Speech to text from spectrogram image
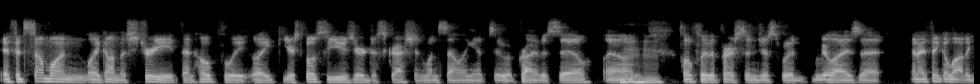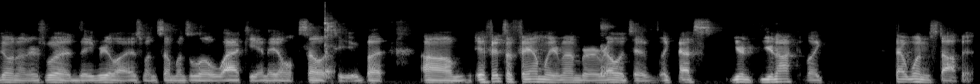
If it's someone like on the street, then hopefully, like you're supposed to use your discretion when selling it to a private sale. Um, Mhm. Hopefully, the person just would realize that, and I think a lot of gun owners would. They realize when someone's a little wacky and they don't sell it to you. But um, if it's a family member, a relative, like that's you're you're not like that wouldn't stop it.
